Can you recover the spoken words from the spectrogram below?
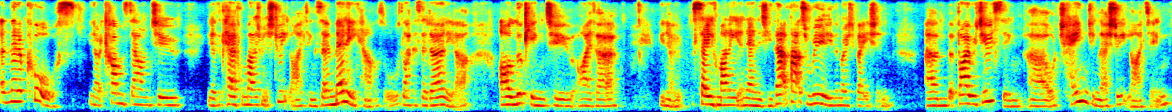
And then of course, you know, it comes down to you know the careful management of street lighting. So many councils, like I said earlier, are looking to either you know save money and energy. That that's really the motivation. Um, but by reducing uh, or changing their street lighting,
